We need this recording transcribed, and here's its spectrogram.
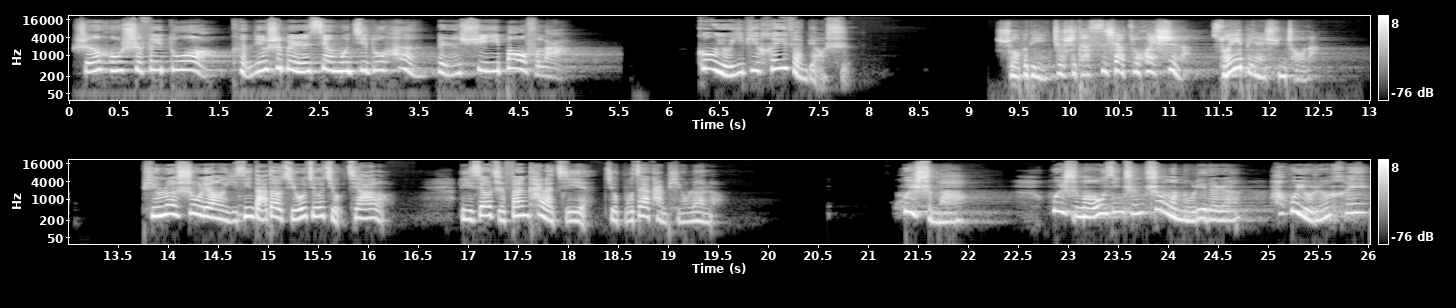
人红是非多，肯定是被人羡慕、嫉妒、恨，被人蓄意报复啦。更有一批黑粉表示。说不定就是他私下做坏事了，所以被人寻仇了。评论数量已经达到九九九加了，李潇只翻看了几眼，就不再看评论了。为什么？为什么欧星辰这么努力的人还会有人黑？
